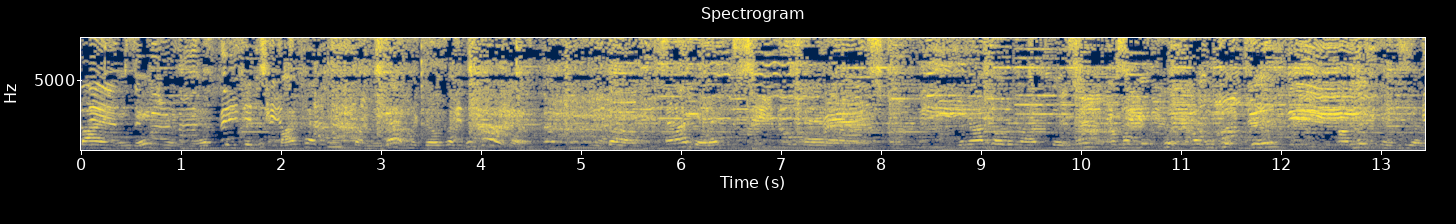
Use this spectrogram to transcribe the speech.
buying engagement gifts. He said, just buy tattoos from me. That and it goes like the artwork. So, and I get it. And, uh, then I told him, I said, man, I'm gonna get put, have him put Biz on this name. He goes,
